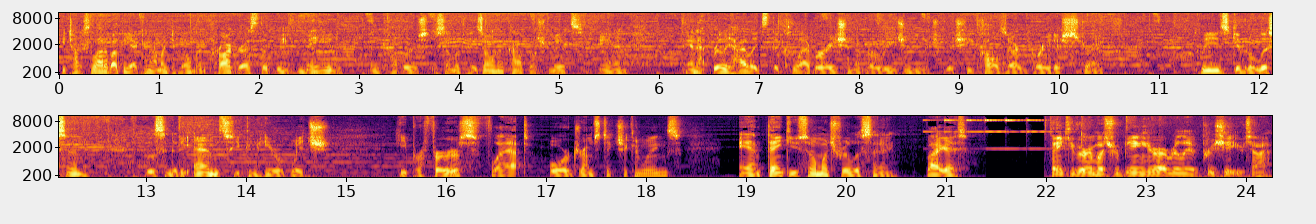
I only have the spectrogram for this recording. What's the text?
He talks a lot about the economic development progress that we've made and covers some of his own accomplishments and and really highlights the collaboration of our region, which, which he calls our greatest strength. Please give it a listen. Listen to the end so you can hear which he prefers, flat or drumstick chicken wings. And thank you so much for listening. Bye, guys. Thank you very much for being here. I really appreciate your time.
